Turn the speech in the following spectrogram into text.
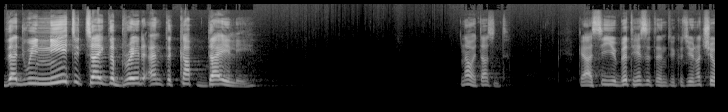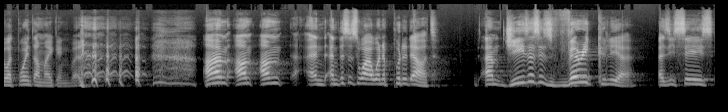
that we need to take the bread and the cup daily? No, it doesn't. Okay, I see you a bit hesitant because you're not sure what point I'm making, but I'm, I'm, I'm, and, and this is why I want to put it out. Um, Jesus is very clear as he says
